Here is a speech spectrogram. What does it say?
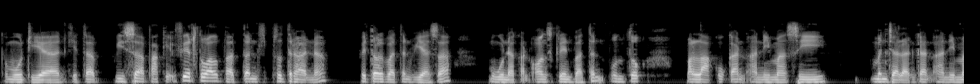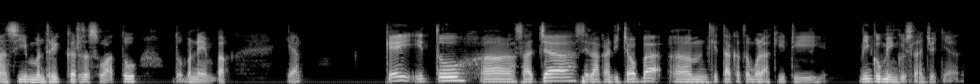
Kemudian kita bisa pakai virtual button sederhana, virtual button biasa menggunakan on-screen button untuk melakukan animasi menjalankan animasi men-trigger sesuatu untuk menembak ya. Oke itu uh, saja. Silakan dicoba. Um, kita ketemu lagi di minggu-minggu selanjutnya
